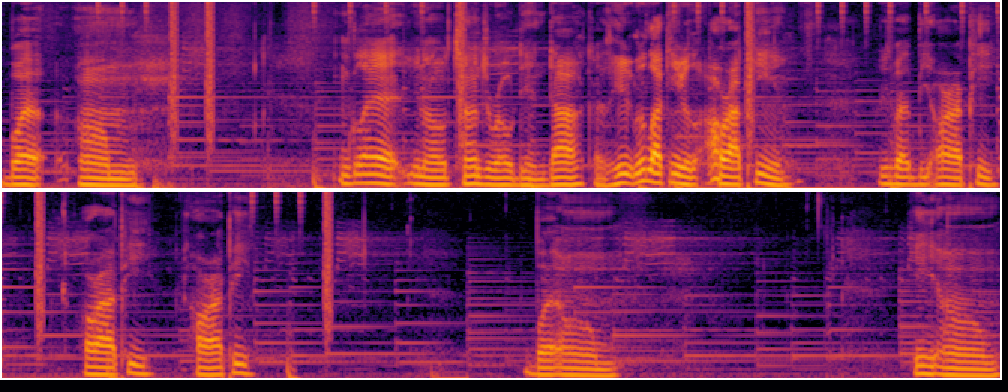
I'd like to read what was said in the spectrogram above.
But um I'm glad, you know, Tanjiro didn't die because he looked like he was RIP. He's about to be RIP. RIP. RIP. But um he um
